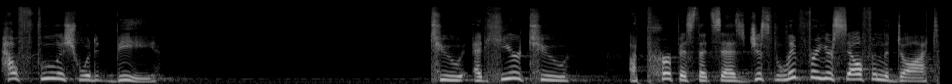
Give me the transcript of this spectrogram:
How foolish would it be to adhere to a purpose that says just live for yourself in the dot,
